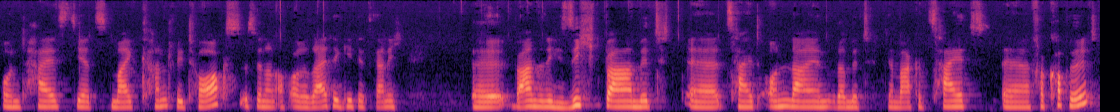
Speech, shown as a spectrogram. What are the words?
und heißt jetzt My Country Talks. Ist, wenn man auf eure Seite geht, jetzt gar nicht äh, wahnsinnig sichtbar mit äh, Zeit Online oder mit der Marke Zeit äh, verkoppelt.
